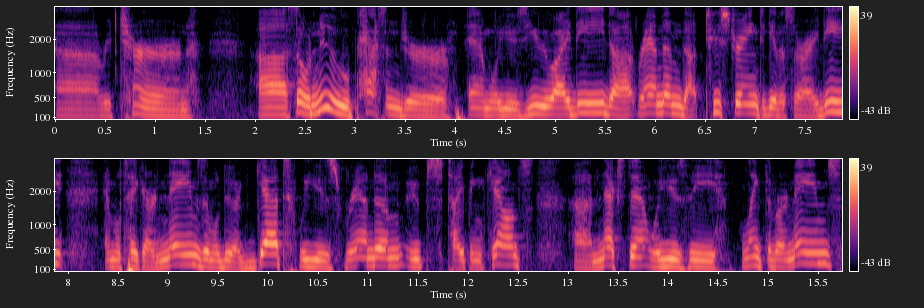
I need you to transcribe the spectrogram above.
uh, return. Uh, so new passenger, and we'll use uid.random.toString to give us our ID, and we'll take our names and we'll do a get. We use random, oops, typing counts. Uh, nextInt, we'll use the length of our names,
